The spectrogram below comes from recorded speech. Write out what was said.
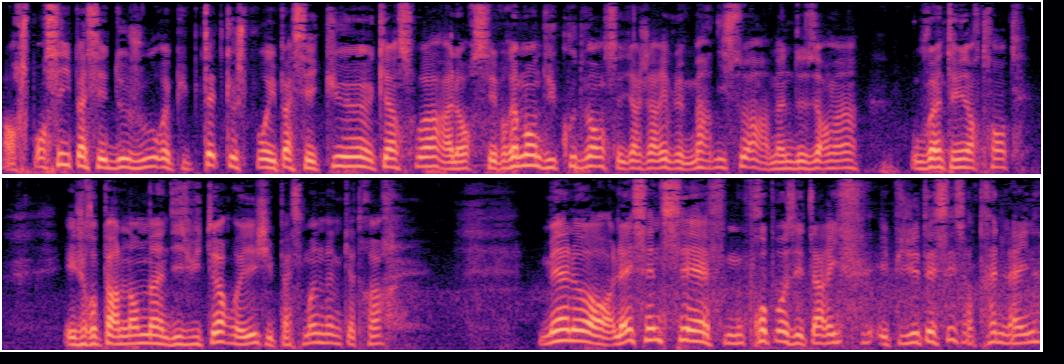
Alors je pensais y passer deux jours et puis peut-être que je pourrais y passer que qu'un soir. Alors c'est vraiment du coup de vent, c'est-à-dire j'arrive le mardi soir à 22h20 ou 21h30 et je repars le lendemain à 18h, vous voyez, j'y passe moins de 24 heures. Mais alors, la SNCF me propose des tarifs, et puis j'ai testé sur Trendline,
